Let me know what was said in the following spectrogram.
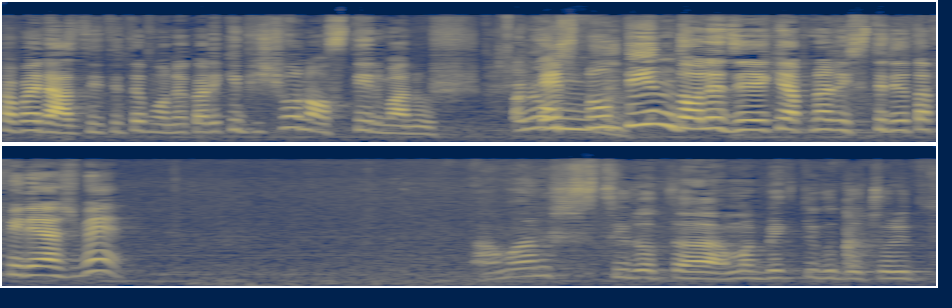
সবাই রাজনীতিতে মনে করে কি ভীষণ অস্থির মানুষ এই নতুন দলে যে কি আপনার স্থিরতা ফিরে আসবে আমার স্থিরতা আমার ব্যক্তিগত চরিত্র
